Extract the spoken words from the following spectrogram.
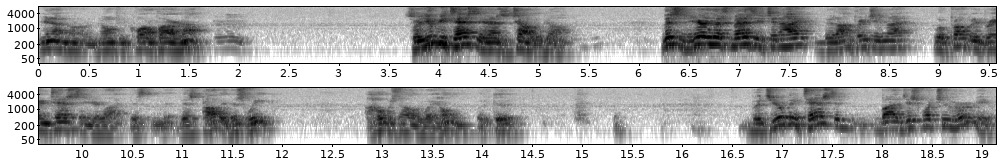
you're not going to know if you qualify or not. Mhm. So you'll be tested as a child of God. Listen, hear this message tonight that I'm preaching tonight will probably bring tests in your life. This, this probably this week. I hope it's not on the way home, but it could. But you'll be tested by just what you heard here.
